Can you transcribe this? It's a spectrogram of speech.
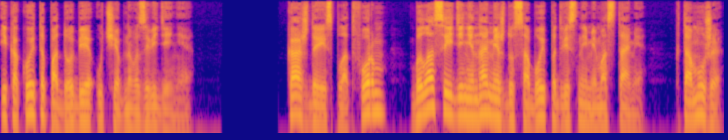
и какое-то подобие учебного заведения. Каждая из платформ была соединена между собой подвесными мостами. К тому же,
